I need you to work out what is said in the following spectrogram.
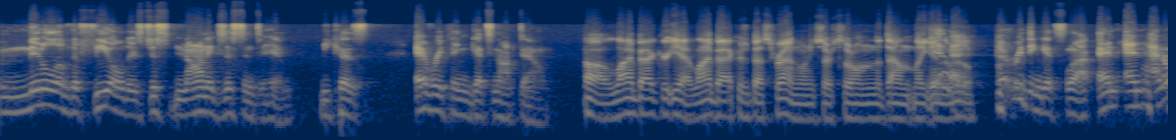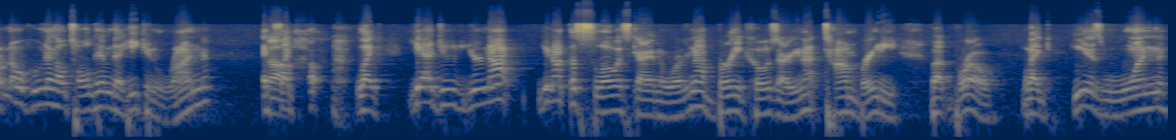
middle of the field is just non-existent to him because everything gets knocked down. Oh, linebacker, yeah, linebacker's best friend when he starts throwing the down like in the middle. Everything gets locked, and and I don't know who the hell told him that he can run. It's Oh. like, oh, like, yeah, dude, you're not you're not the slowest guy in the world. You're not Bernie Kosar. You're not Tom Brady. But bro, like, he is one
